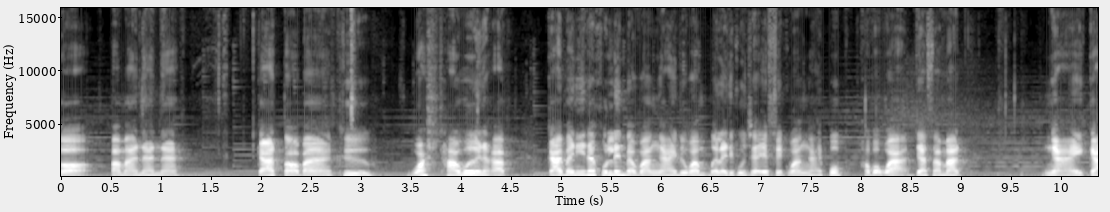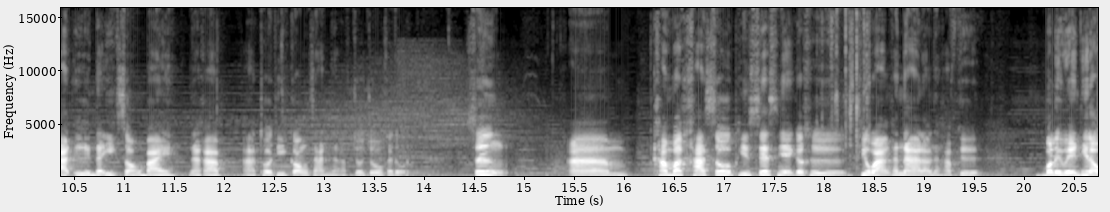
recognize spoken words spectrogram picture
ก็ประมาณนั้นนะ การ์ดต่อมาคือ Watch Tower นะครับการ์ดใบนี้ถ้าคุณเล่นแบบวางหงายหรือว่าเมื่อไหร่ที่คุณใช้เอฟเฟกต์วางหงายปุ๊บเขาบอกว่าจะสามารถหงายการ์ดอื่นได้อีก 2 ใบนะครับอ่าโทษทีกล้องสั่นนะครับโจโจกระโดด ซึ่งคำว่า Castle Pieces เนี่ยก็คือที่วางข้างหน้าเรานะครับ คือ บริเวณที่เรา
